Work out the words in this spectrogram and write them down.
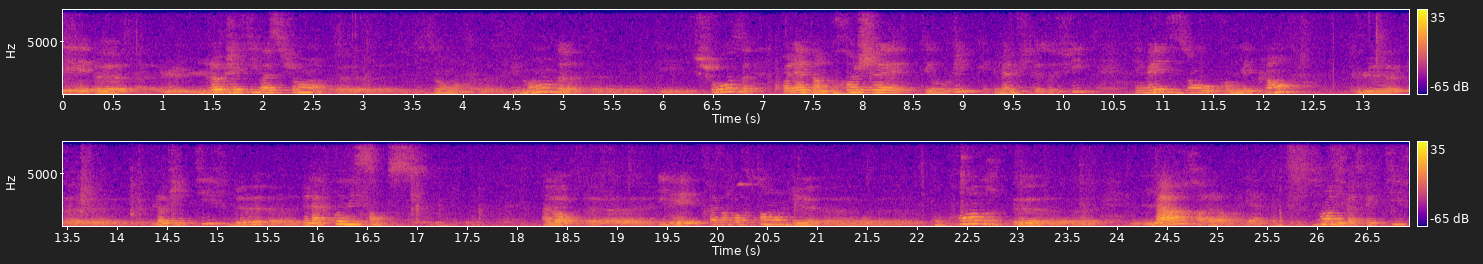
et euh, l'objectivation, disons, du monde, des choses, relève d'un projet théorique et même philosophique qui met, disons, au premier plan l'objectif de, de, la connaissance. Alors, il est très important de comprendre que euh, l'art, alors il y a effectivement des perspectives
